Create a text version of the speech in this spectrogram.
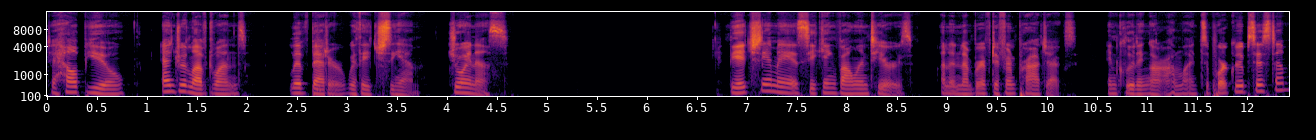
to help you and your loved ones live better with HCM. Join us. The HCMA is seeking volunteers on a number of different projects, including our online support group system,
